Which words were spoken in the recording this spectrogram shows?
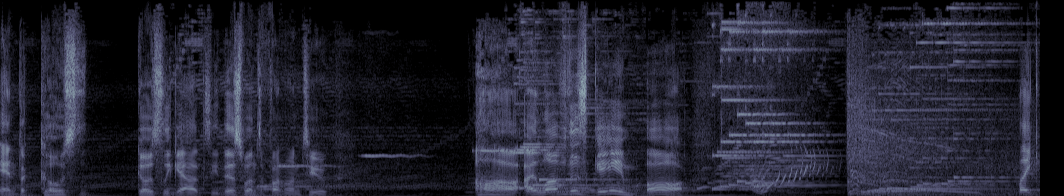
And the Ghost Ghostly Galaxy. This one's a fun one too. Ah, I love this game. Oh. Like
